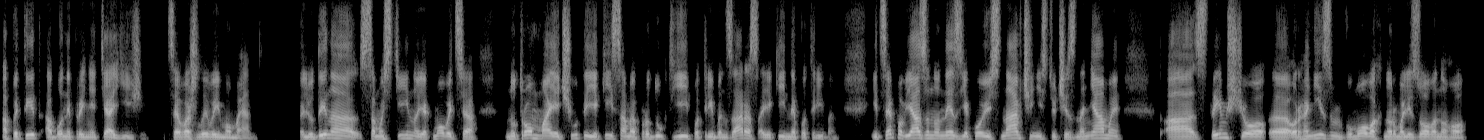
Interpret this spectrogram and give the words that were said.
апетит або неприйняття їжі. Це важливий момент. Людина самостійно, як мовиться, нутром має чути, який саме продукт їй потрібен зараз, а який не потрібен. І це пов'язано не з якоюсь навченістю чи знаннями, а з тим, що е, організм в умовах нормалізованого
